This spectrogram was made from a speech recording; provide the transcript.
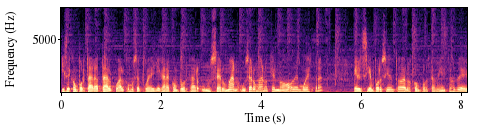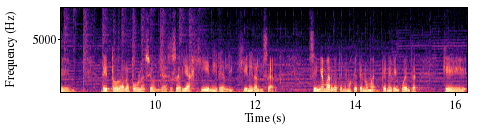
y se comportara tal cual como se puede llegar a comportar un ser humano. Un ser humano que no demuestra el 100% de los comportamientos de, de toda la población, ya eso sería generalizar. Sin embargo, tenemos que tener en cuenta que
